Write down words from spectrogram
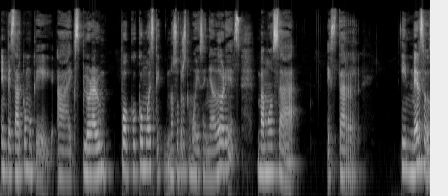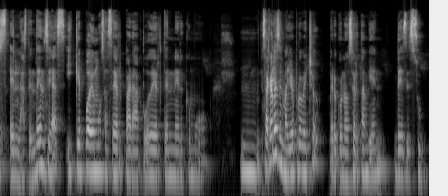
empezar como que a explorar un poco cómo es que nosotros como diseñadores vamos a estar inmersos en las tendencias y qué podemos hacer para poder tener como mm, sacarles el mayor provecho, pero conocer también desde su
